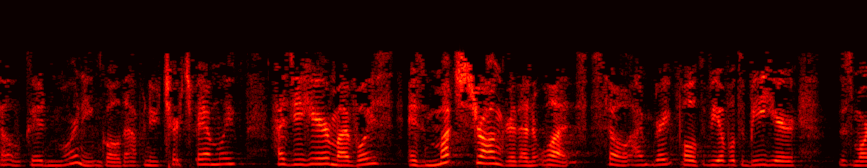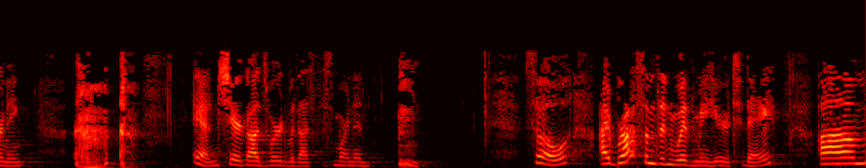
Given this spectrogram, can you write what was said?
So, good morning, Gold Avenue Church family. As you hear, my voice is much stronger than it was. So, I'm grateful to be able to be here this morning and share God's word with us this morning. so, I brought something with me here today, um,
